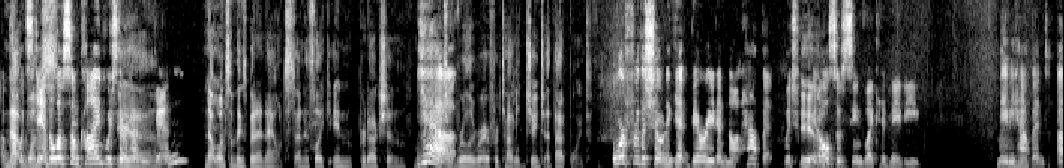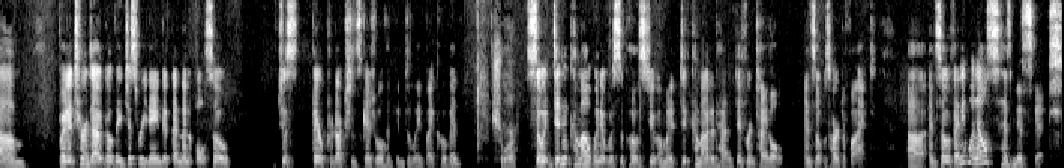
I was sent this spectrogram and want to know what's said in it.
a Not public once- scandal of some kind, which there Yeah. hadn't been. Not when something's been announced and it's like in production. Like, Yeah. It's really rare for title to change at that point. or for the show to get buried and not happen, which it also seemed like had maybe maybe happened. Um, but it turned out no, they just renamed it, and then also just their production schedule had been delayed by COVID, Sure. so it didn't come out when it was supposed to, and when it did come out, it had a different title, and so it was hard to find. Uh, and so if anyone else has missed it,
